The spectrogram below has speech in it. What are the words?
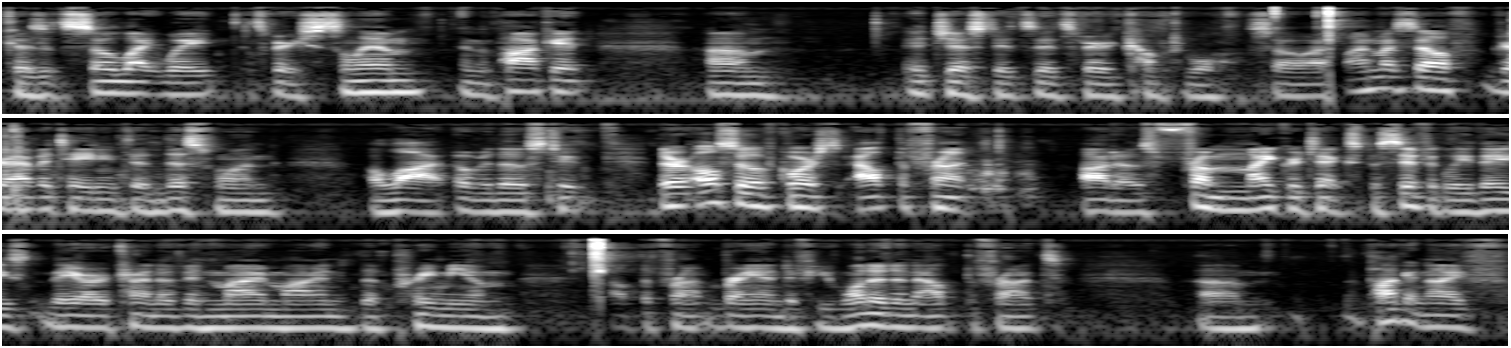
because it's so lightweight. It's very slim in the pocket. Um, it just, it's, it's very comfortable. So I find myself gravitating to this one a lot over those two. There are also, of course, out the front autos from Microtech specifically. They, they are kind of, in my mind, the premium out the front brand. If you wanted an out the front, um, pocket knife,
